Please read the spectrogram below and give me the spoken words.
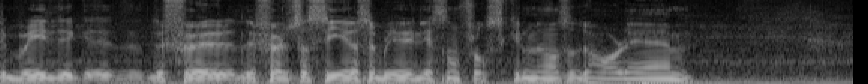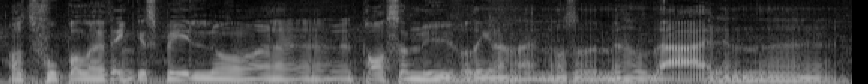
det blir det, føles og sier, og så blir det litt sånn floskel, men altså du har det at fotball er et enkelt spill og uh, pass and move og det greiene der. Men, altså, altså, det er en uh,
